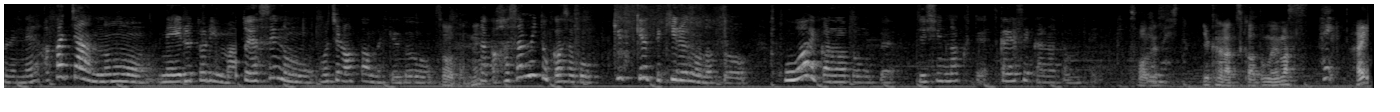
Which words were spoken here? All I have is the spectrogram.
これね赤ちゃんのネイルトリマー。と安いのももちろんあったんだけどそうだね。なんかハサミとかさこうキュッキュッて切るのだと怖いかなと思って。自信なくて使いやすいかなと思って。そうです。ゆかが使おうと思います。はい。はい。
